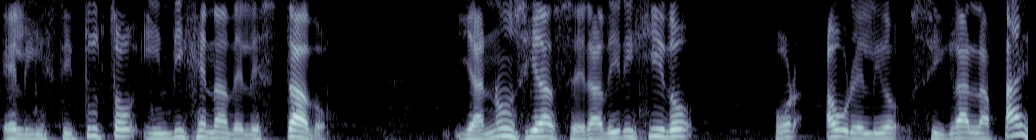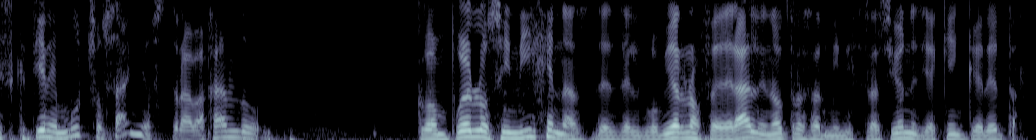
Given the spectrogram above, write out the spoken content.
el Instituto Indígena del Estado, y anuncia será dirigido por Aurelio Sigala Páez, que tiene muchos años trabajando con pueblos indígenas desde el gobierno federal en otras administraciones y aquí en Querétaro.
